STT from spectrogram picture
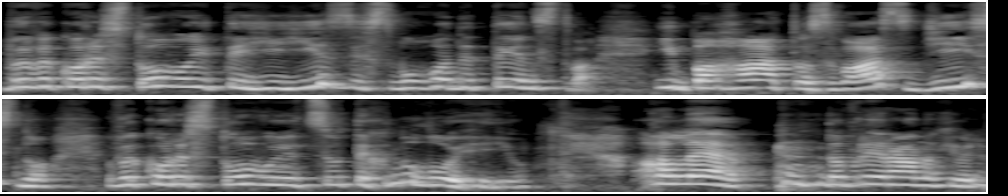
Ви використовуєте її зі свого дитинства. І багато з вас дійсно використовують цю технологію. Але добрий ранок, Юль.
